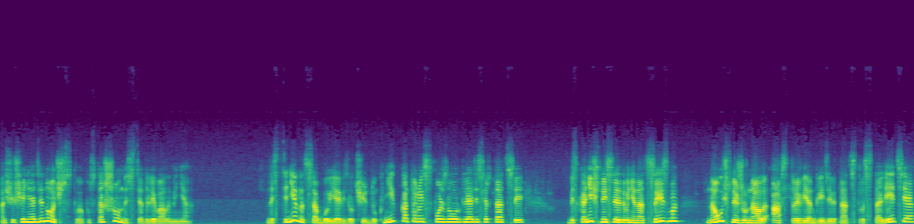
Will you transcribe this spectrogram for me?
Ощущение одиночества, опустошенности одолевало меня. На стене над собой я видел череду книг, которые использовал для диссертации, бесконечные исследования нацизма, научные журналы Австро-Венгрии XIX столетия,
